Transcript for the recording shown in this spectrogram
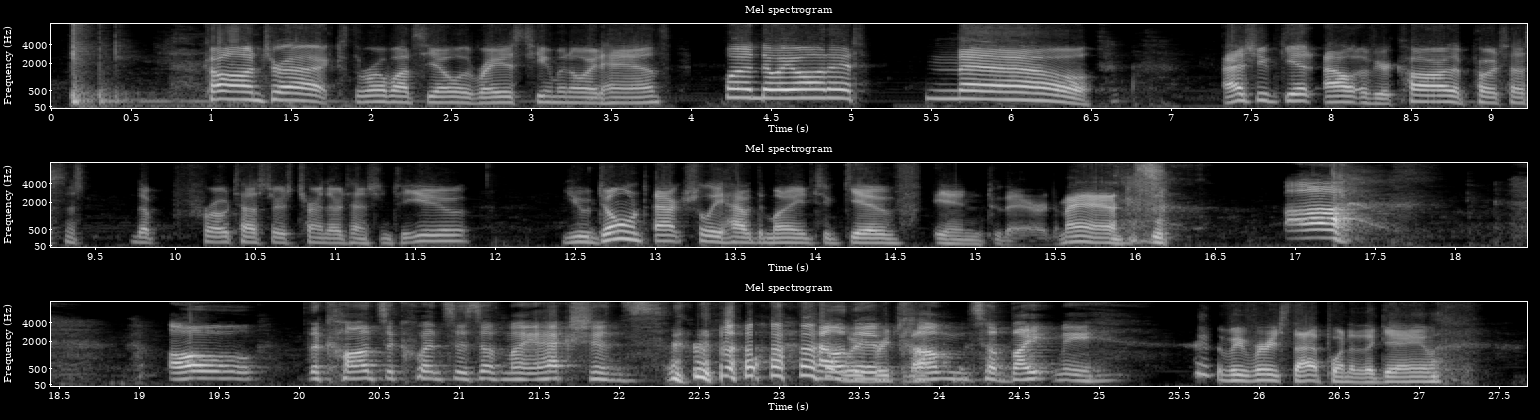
Contract! The robots yell with raised humanoid hands. When do we want it? Now! As you get out of your car, the protesters, the protesters turn their attention to you. You don't actually have the money to give in to their demands. Ah. oh, the consequences of my actions. How they've reached that- come to bite me. We've reached that point of the game.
